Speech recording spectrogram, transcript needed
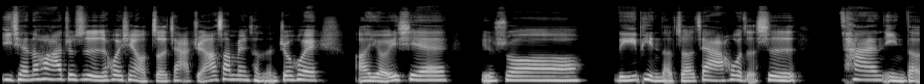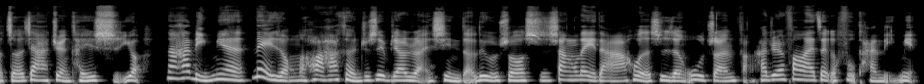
以前的话，它就是会先有折价券，然后上面可能就会呃有一些，比如说礼品的折价，或者是餐饮的折价券可以使用。那它里面内容的话，它可能就是比较软性的，例如说时尚类的啊，或者是人物专访，它就会放在这个副刊里面。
